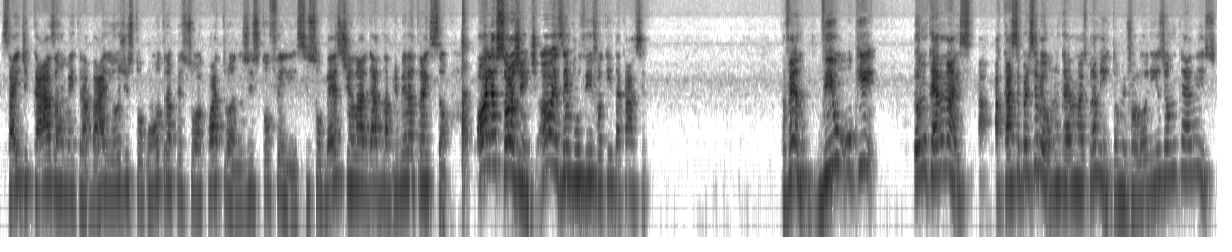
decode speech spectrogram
Saí de casa, arrumei trabalho e hoje estou com outra pessoa há quatro anos e estou feliz. Se soubesse, tinha largado na primeira traição. Olha só, gente, olha o exemplo vivo aqui da Cássia. Tá vendo? Viu o que eu não quero mais. A, Cássia percebeu, eu não quero mais para mim. Então, me valorizo e eu não quero isso.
